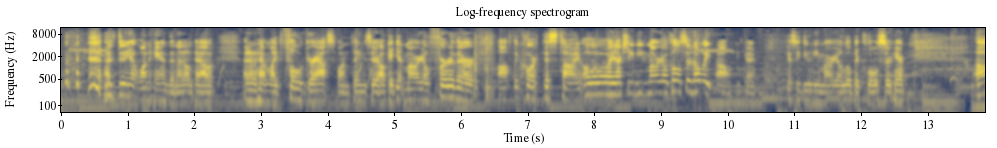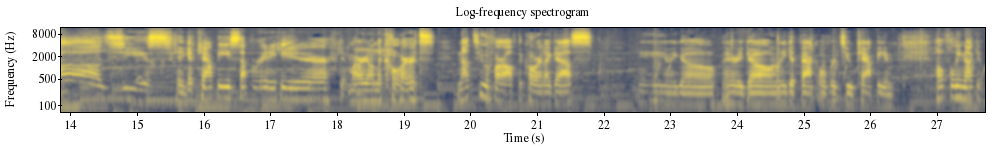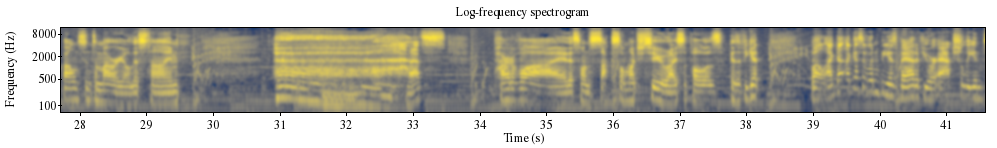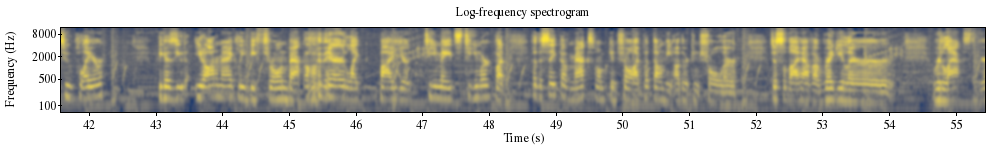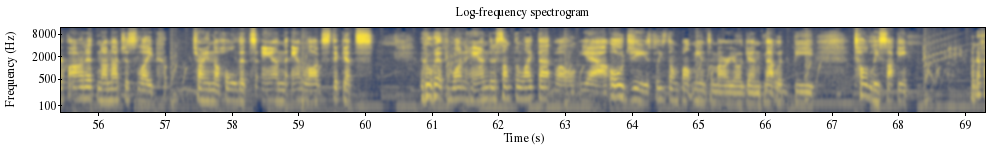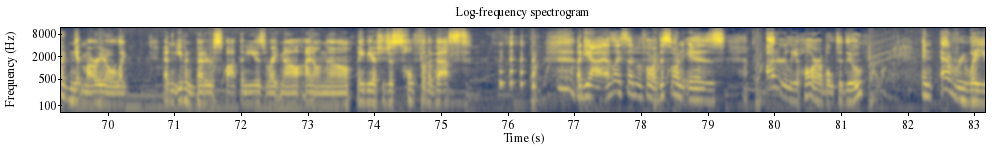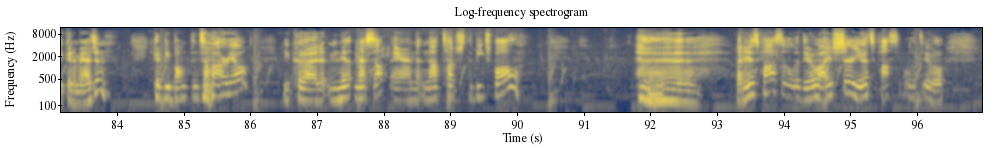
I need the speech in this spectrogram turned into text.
I was doing it one-handed. I don't have, I don't have my full grasp on things here. Okay, get Mario further off the court this time. Oh, wait, wait, wait, actually need Mario closer, don't we? Oh, okay. I guess we do need Mario a little bit closer here. Oh, jeez. Okay, get Cappy separated here. Get Mario on the court. Not too far off the court, I guess. Here we go. There we go. And we get back over to Cappy and hopefully not get bounced into Mario this time. That's part of why this one sucks so much too, I suppose. Because if you get... Well, I, I guess it wouldn't be as bad if you were actually in two-player. Because you'd, you'd automatically be thrown back over there, like, by your teammates' teamwork, but for the sake of maximum control, I put down the other controller, just so that I have a regular, relaxed grip on it, and I'm not just, like, trying to hold it and analog stick it with one hand or something like that. Well, yeah. Oh, geez, please don't bump me into Mario again. That would be totally sucky. I wonder if I can get Mario, like, at an even better spot than he is right now. I don't know. Maybe I should just hope for the best. but yeah, as I said before, this one is utterly horrible to do. In every way you can imagine. You could be bumped into Mario. You could mess up and not touch the beach ball. but it is possible to do, I assure you it's possible to do.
